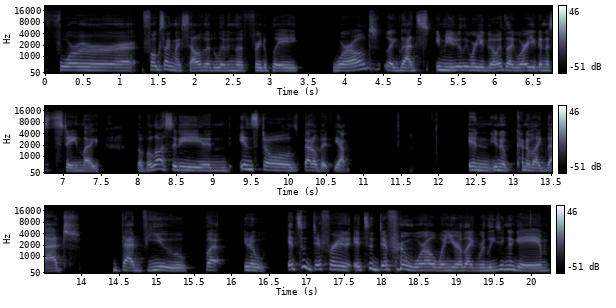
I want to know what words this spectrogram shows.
for folks like myself that live in the free to play world, like that's immediately where you go. It's like where are you going to sustain like the velocity and installs, BattleBit, yeah, in you know kind of like that that view. But you know it's a different it's a different world when you're like releasing a game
